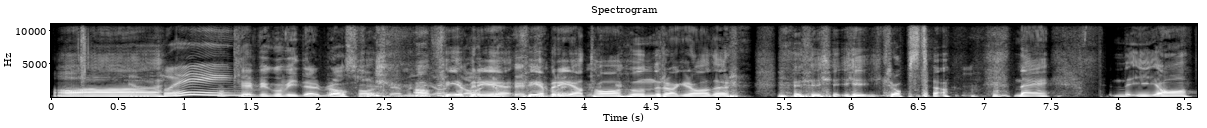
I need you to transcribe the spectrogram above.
Ah. En poäng. Okej, vi går vidare. Bra svar. Ja, feber, är, feber är att ha 100 grader i kroppstemp. Nej. Ja,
